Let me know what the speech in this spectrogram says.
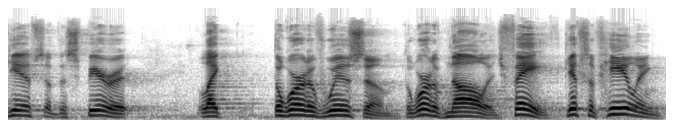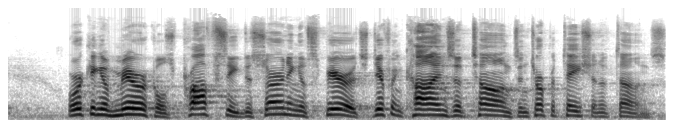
gifts of the Spirit, like the word of wisdom, the word of knowledge, faith, gifts of healing, working of miracles, prophecy, discerning of spirits, different kinds of tongues, interpretation of tongues.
